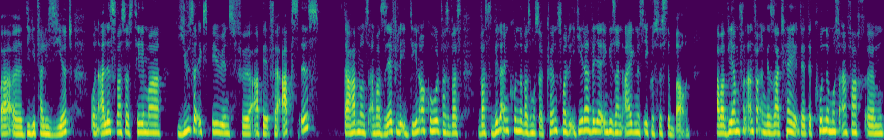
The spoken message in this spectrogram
äh, digitalisiert und alles, was das Thema User Experience für, für Apps ist, da haben wir uns einfach sehr viele Ideen auch geholt, was, was, was will ein Kunde, was muss er können. Jeder will ja irgendwie sein eigenes Ecosystem bauen. Aber wir haben von Anfang an gesagt, hey, der, der Kunde muss einfach, ähm,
